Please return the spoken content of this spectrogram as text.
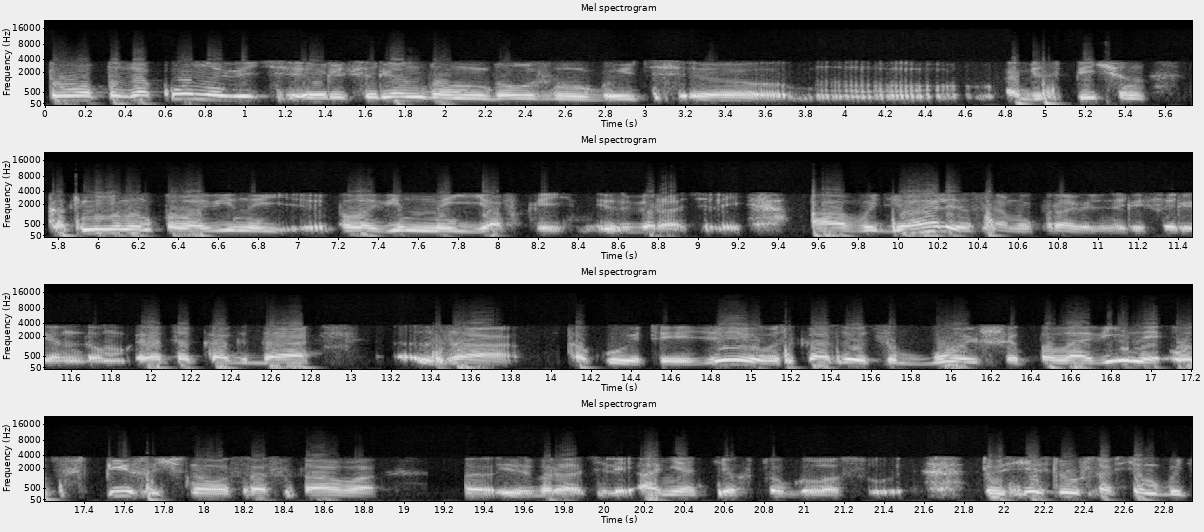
то по закону ведь референдум должен быть э, обеспечен как минимум половиной, половинной явкой избирателей. А в идеале самый правильный референдум – это когда за какую-то идею высказывается больше половины от списочного состава Э, избирателей, а не от тех, кто голосует. То есть, если уж совсем быть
